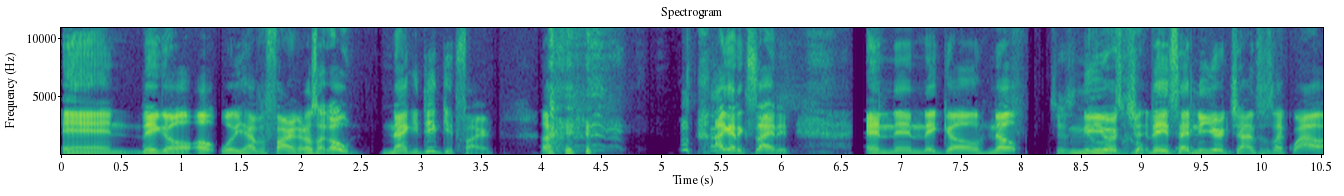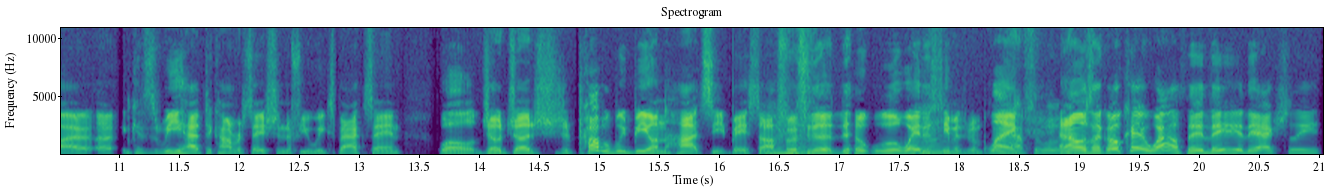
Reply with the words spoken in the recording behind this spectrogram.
and they go, "Oh, well, you have a firing." And I was like, "Oh, Nagy did get fired." I got excited, and then they go, "Nope, Just New York." was Gi- gonna They said. New York Giants was like, "Wow," because we had the conversation a few weeks back saying, "Well, Joe Judge should probably be on the hot seat based off of the, the, the way this Mhm. team has been playing." Absolutely. And I was like, okay, wow, they they they actually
